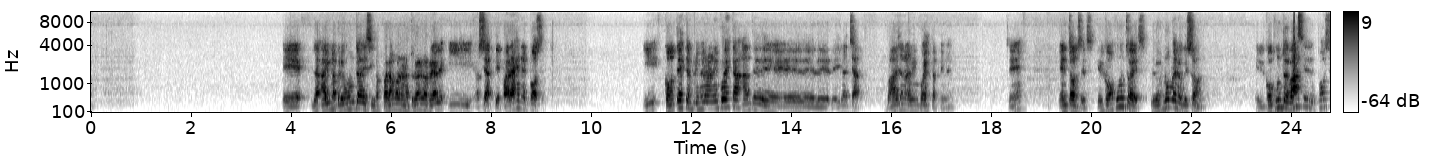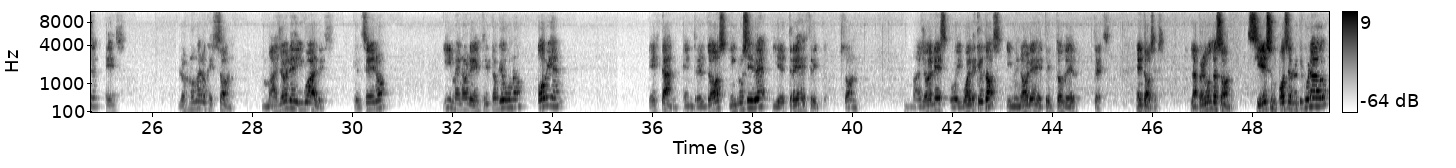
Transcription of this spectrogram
eh, hay una pregunta de si nos paramos en lo natural o lo real, y, o sea, te parás en el POSIT. Y contesten primero en la encuesta antes de, ir al chat. Vayan a la encuesta primero. ¿Sí? Entonces, el conjunto es los números que son el conjunto de base del POSIT es los números que son mayores o iguales que el 0 y menores estrictos que 1, o bien están entre el 2 inclusive y el 3 estricto. son mayores o iguales que el 2 y menores estrictos del 3. Entonces, las preguntas son, si es un poset reticulado,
